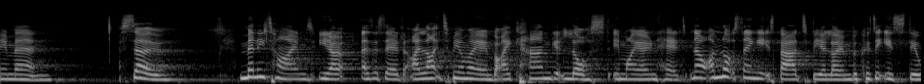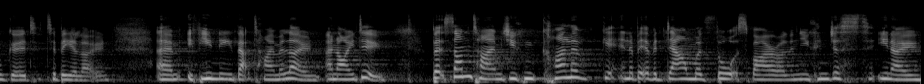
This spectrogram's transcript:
Amen. So, many times, you know, as I said, I like to be on my own, but I can get lost in my own head. Now, I'm not saying it's bad to be alone because it is still good to be alone um, if you need that time alone, and I do. But sometimes you can kind of get in a bit of a downward thought spiral and you can just, you know,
